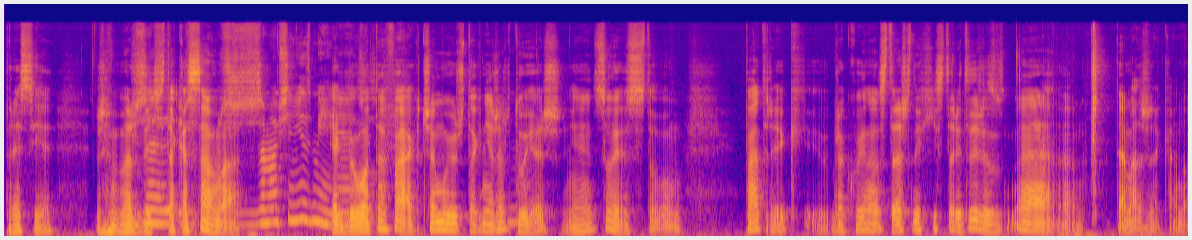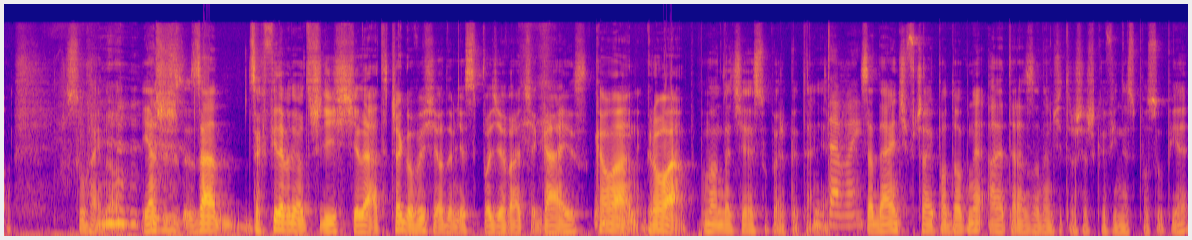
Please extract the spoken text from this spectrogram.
presję, że masz być taka sama. Że mam się nie zmieniać. Jak było to fakt, czemu już tak nie żartujesz, nie? Co jest z tobą? Patryk, brakuje nam strasznych historii. To też jest a, a, temat rzeka, no. Słuchaj, no. Ja już za, za chwilę będę miał 30 lat. Czego wy się ode mnie spodziewacie? Guys, come on, grow up. Mam dla ciebie super pytanie. Dawaj. Zadałem ci wczoraj podobne, ale teraz zadam ci troszeczkę w inny sposób je.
